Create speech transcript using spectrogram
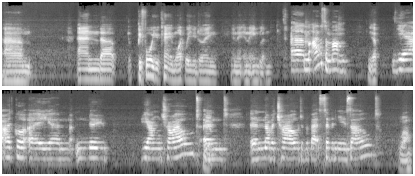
Um, and uh, before you came, what were you doing in in England? Um, I was a mum. Yep. Yeah, I'd got a um, new young child Yeah. and another child of about seven years old. Well,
